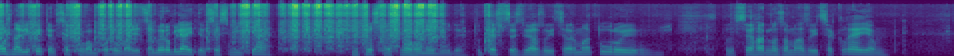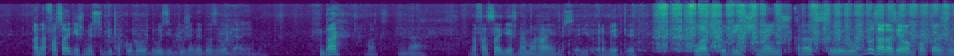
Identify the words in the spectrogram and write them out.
можна ліпити все, що вам подобається. Виробляйте все сміття, нічого страшного не буде. Тут теж все зв'язується арматурою, все гарно замазується клеєм. А на фасаді ж ми собі такого, друзі, дуже не дозволяємо. Да, Макс? Да. На фасаді ж намагаємося робити кладку більш-менш красиву. Ну, зараз я вам покажу.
